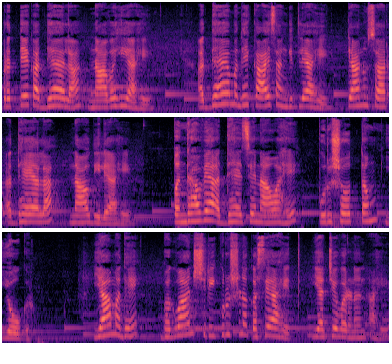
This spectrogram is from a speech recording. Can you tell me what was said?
प्रत्येक अध्यायाला नावही आहे. अध्यायामध्ये काय सांगितले आहे त्यानुसार अध्यायाला नाव दिले आहे. पंधराव्या अध्यायाचे नाव आहे पुरुषोत्तम योग. यामध्ये भगवान श्रीकृष्ण कसे आहेत याचे वर्णन आहे.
